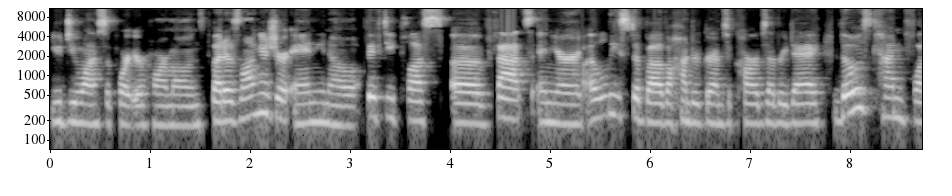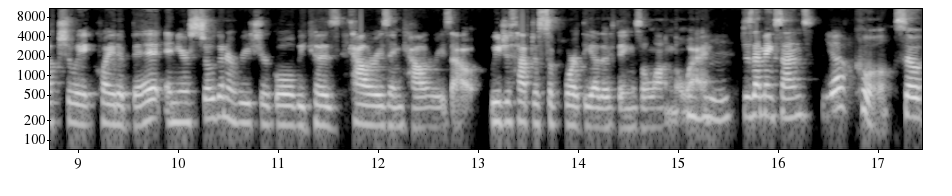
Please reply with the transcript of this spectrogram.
You do want to support your hormones. But as long as you're in, you know, 50 plus of fats and you're at least above 100 grams of carbs every day, those can fluctuate quite a bit and you're still going to reach your goal because calories in, calories out. We just have to support the other things along the way. Mm-hmm. Does that make sense? Yeah. Cool. So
